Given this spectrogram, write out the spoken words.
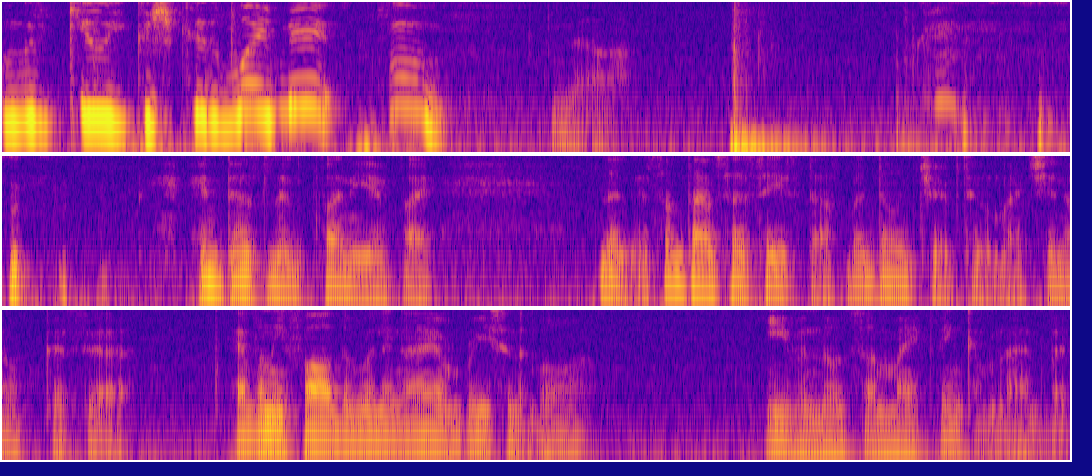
I'm gonna kill you because you killed a white man. Mm. No. it does look funny if I look. Sometimes I say stuff, but don't trip too much, you know, because uh, Heavenly Father willing, I am reasonable, even though some might think I'm not. But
